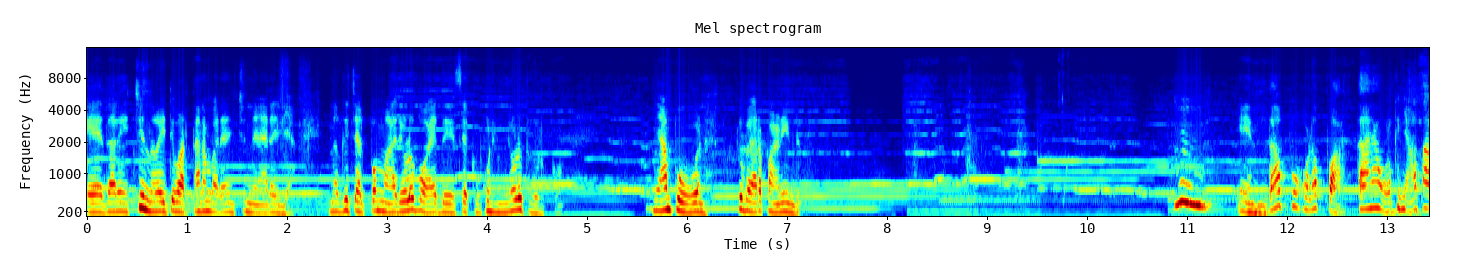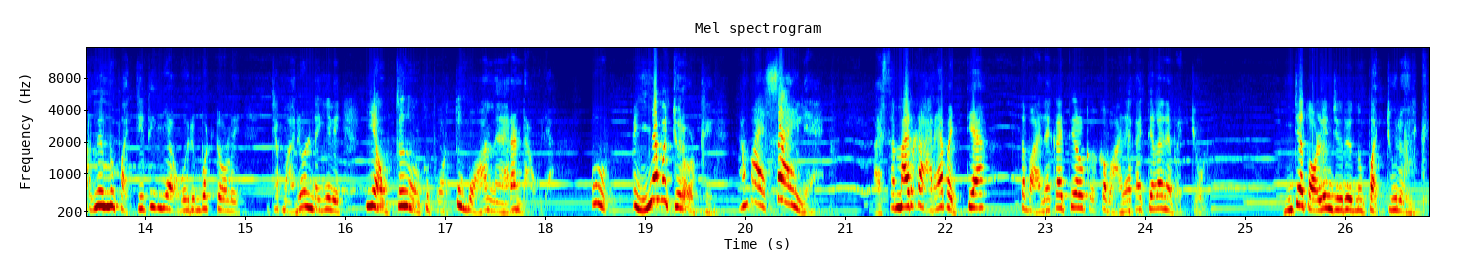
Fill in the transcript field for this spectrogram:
ഏതായാലും ഇച്ചി ഇന്നലായിട്ട് വർത്തമാനം പറയാൻ എനിക്ക് നേരമില്ല. നിങ്ങൾക്ക് ചിലപ്പോൾ മാരോട് പോയ ദേശമൊക്കെ കൂടി ഇന്നോട് തീർക്കും. ഞാൻ പോവാണ്. എനിക്ക് വേറെ പണിയുണ്ട്. എന്താ പോളെ വർത്താനം? അവൾക്ക് ഞാൻ പറഞ്ഞൊന്നും പറ്റിയിട്ടില്ല. ഒരുമ്പട്ടോൾ എന്റെ മരുണ്ടെങ്കിൽ ഈ ഔത്ത് നോക്ക് പുറത്ത് പോകാൻ നേരം ഉണ്ടാവില്ല ഓ പിന്നെ പറ്റൂല അവൾക്ക് ഞാൻ വയസ്സായില്ലേ? വയസ്സന്മാർക്ക് ആരാ പറ്റിയ? ഇത്തെ ബാലക്കത്തികൾക്കൊക്കെ ബാലക്കത്തികളെ പറ്റുള്ളൂ. എന്റെ തൊള്ളിയും ചെറിയൊന്നും പറ്റൂല ഓൾക്ക്.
